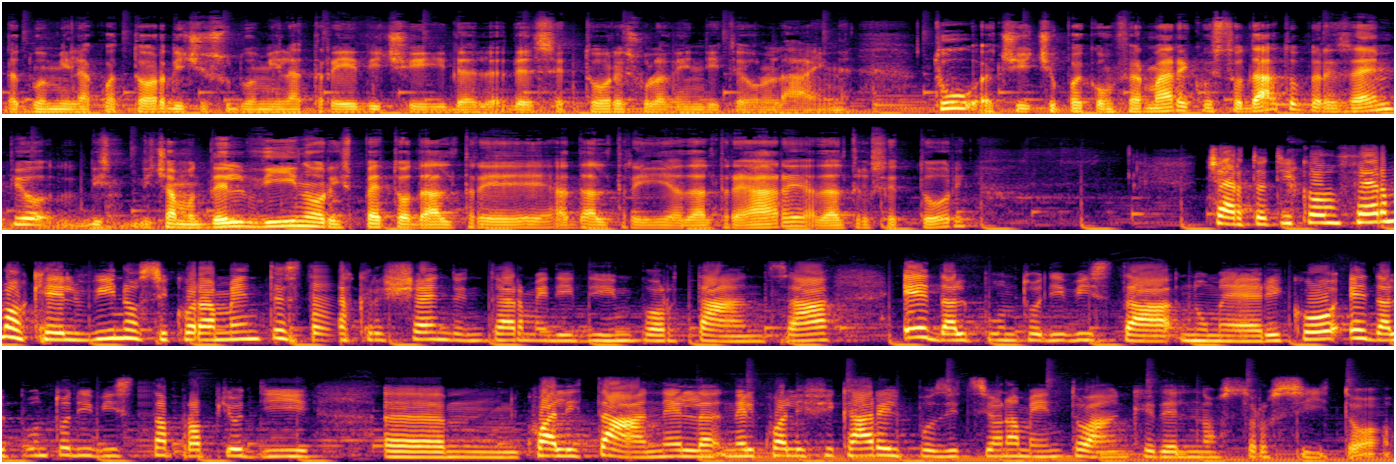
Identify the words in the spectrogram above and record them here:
da 2014 su 2013 del, del settore sulla vendita online. Tu eh, ci, ci, puoi confermare questo dato per esempio diciamo del vino rispetto ad altre, ad, altri, ad altre aree, ad altri settori? Certo, ti confermo che il vino sicuramente sta crescendo in termini di importanza e dal punto di vista numerico e dal punto di vista proprio di ehm, qualità nel, nel, qualificare il posizionamento anche del nostro sito.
